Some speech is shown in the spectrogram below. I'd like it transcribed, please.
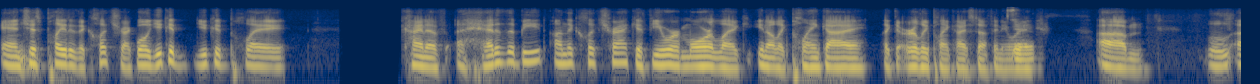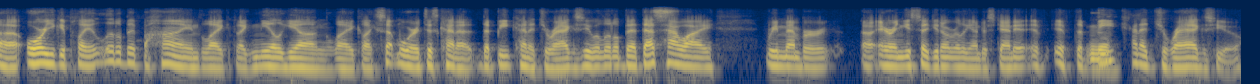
And Mhm. just play to the click track. Well, you could you could play kind of ahead of the beat on the click track if you were more like you know like Plankeye, like the early Plankeye stuff anyway. Um, l- uh, or you could play a little bit behind, like like Neil Young, like like something where it just kind of the beat kind of drags you a little bit. That's how I remember. Uh, Aaron, you said you don't really understand it. If if the No. beat kind of drags you,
